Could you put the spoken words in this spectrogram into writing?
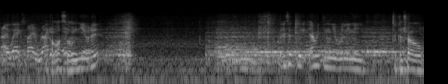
I wax my rocket. I can also mute it. Basically everything you really need to control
